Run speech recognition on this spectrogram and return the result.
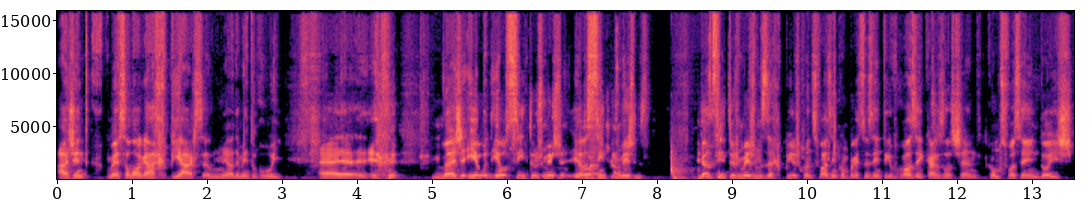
há gente que começa logo a arrepiar-se, nomeadamente o Rui. Uh, mas eu, eu sinto os mesmos, eu sinto os mesmos, eu sinto os mesmos arrepios quando se fazem comparações entre Ivo Rosa e Carlos Alexandre, como se fossem dois,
